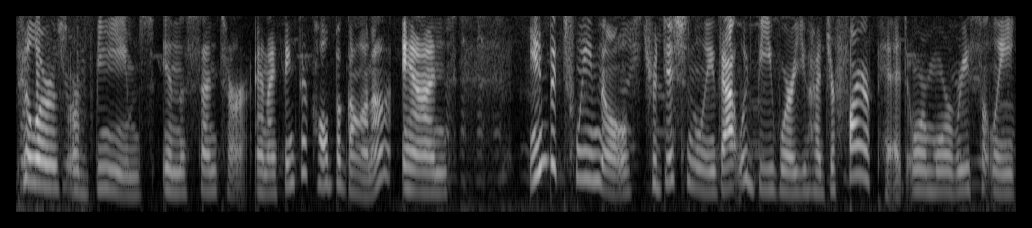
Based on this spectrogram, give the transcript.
pillars or beams in the center. And I think they're called bagana. And in between those, traditionally, that would be where you had your fire pit, or more recently,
